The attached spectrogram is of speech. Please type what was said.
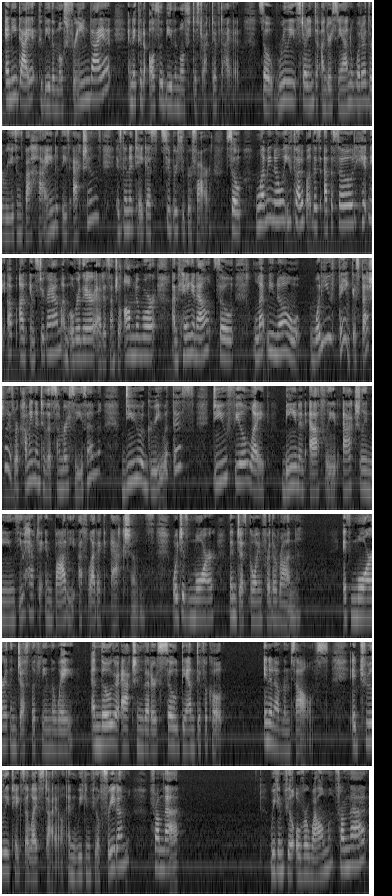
any diet could be the most freeing diet and it could also be the most destructive diet. So, really starting to understand what are the reasons behind these actions is going to take us super, super far. So, let me know what you thought about this episode. Hit me up on Instagram. I'm over there at Essential Omnivore. I'm hanging out. So, let me know what do you think, especially as we're coming into the summer season? Do you agree with this? Do you feel like being an athlete actually means you have to embody athletic actions, which is more than just going for the run. It's more than just lifting the weight. And those are actions that are so damn difficult in and of themselves. It truly takes a lifestyle, and we can feel freedom from that. We can feel overwhelmed from that.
